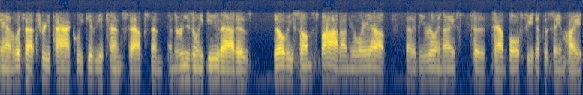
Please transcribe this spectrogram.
And with that three pack, we give you 10 steps. And, and the reason we do that is there'll be some spot on your way up that'd be really nice to, to have both feet at the same height.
